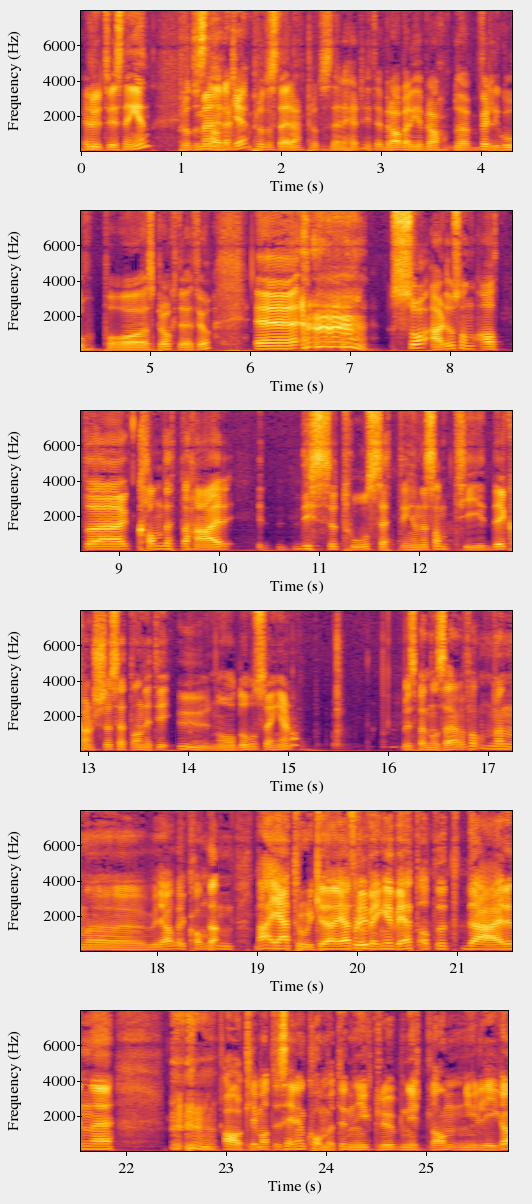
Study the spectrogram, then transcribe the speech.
eller utvisningen. Protestere. Men, protestere. Protestere, helt riktig. Bra, Berger. Bra. Du er veldig god på språk, det vet vi jo. Eh, så er det jo sånn at eh, kan dette her disse to settingene samtidig kanskje sette han litt i unåde hos Wenger nå? Blir spennende å se, i hvert fall. Men uh, ja, det kan Det- Nei, jeg tror ikke det. Jeg Fordi- tror Wenger vet at det, det er en uh, Akklimatisering, komme til ny klubb, nytt land, ny liga.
